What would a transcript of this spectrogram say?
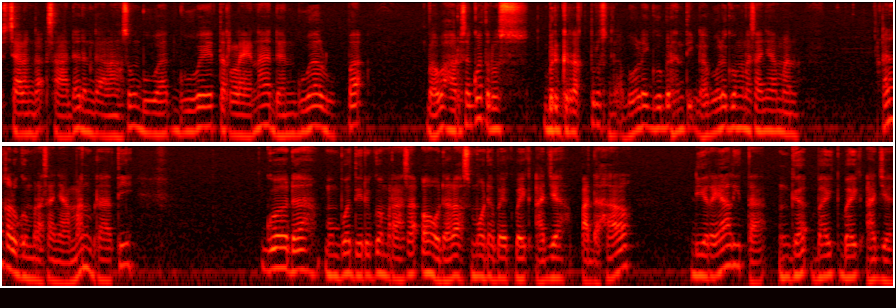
secara nggak sadar dan nggak langsung buat gue terlena dan gue lupa bahwa harusnya gue terus bergerak terus. Nggak boleh gue berhenti nggak boleh gue ngerasa nyaman karena kalau gue merasa nyaman berarti gue udah membuat diri gue merasa oh udahlah semua udah baik-baik aja. Padahal di realita nggak baik-baik aja.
